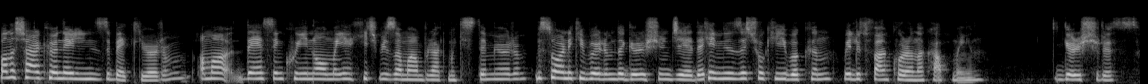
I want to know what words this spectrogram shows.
Bana şarkı önerilerinizi bekliyorum ama Dancing Queen olmayı hiçbir zaman bırakmak istemiyorum. Bir sonraki bölümde görüşünceye dek kendinize çok iyi bakın ve lütfen korona kapmayın. Görüşürüz.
